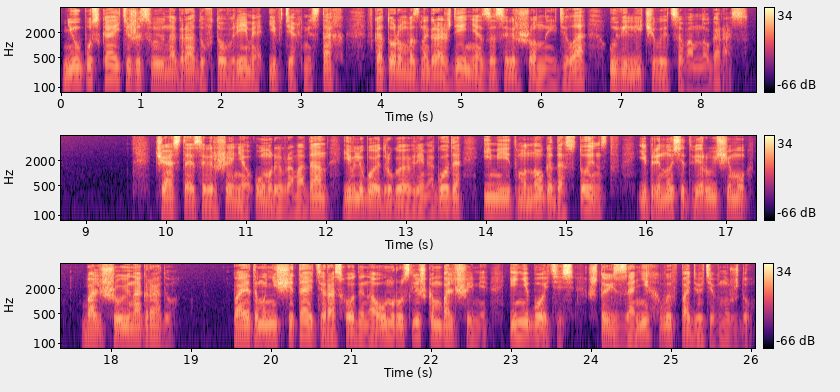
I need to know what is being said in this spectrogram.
Не упускайте же свою награду в то время и в тех местах, в котором вознаграждение за совершенные дела увеличивается во много раз. Частое совершение умры в Рамадан и в любое другое время года имеет много достоинств и приносит верующему большую награду. Поэтому не считайте расходы на умру слишком большими и не бойтесь, что из-за них вы впадете в нужду.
